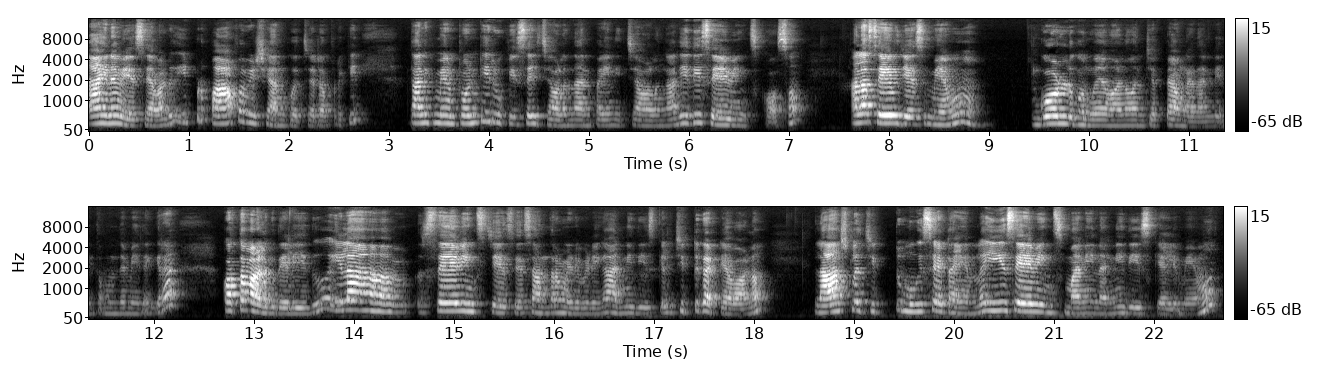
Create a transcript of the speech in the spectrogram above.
ఆయన వేసేవాడు. ఇప్పుడు పాప విషయానికి వచ్చేటప్పటికి తనకి మేము ట్వంటీ రూపీసే ఇచ్చేవాళ్ళం దానిపైన ఇచ్చేవాళ్ళం కాదు. ఇది సేవింగ్స్ కోసం. అలా సేవ్ చేసి మేము గోల్డ్ కొనుగోవాళ్ళం అని చెప్పాం కదండి ఇంతకుముందే మీ దగ్గర. కొత్త వాళ్ళకి తెలియదు. ఇలా సేవింగ్స్ చేసేసి అందరం విడివిడిగా అన్నీ తీసుకెళ్ళి చిట్టు కట్టేవాళ్ళం. లాస్ట్లో చిట్టు ముగిసే టైంలో ఈ సేవింగ్స్ మనీని అన్నీ తీసుకెళ్ళి మేము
